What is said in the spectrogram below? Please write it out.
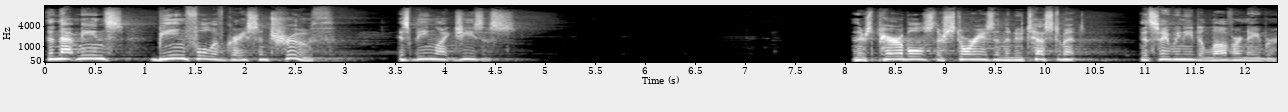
then that means being full of grace and truth is being like Jesus. And there's parables, there's stories in the New Testament that say we need to love our neighbor.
